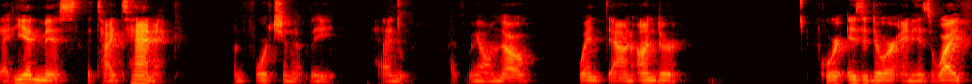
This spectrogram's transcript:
that he had missed, the Titanic, unfortunately, and as we all know, went down under. Poor Isidore and his wife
